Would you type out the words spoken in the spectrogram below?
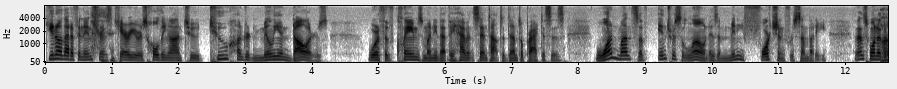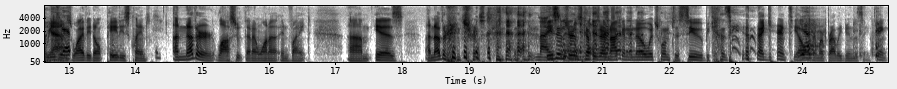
Do you know that if an insurance carrier is holding on to two hundred million dollars worth of claims money that they haven't sent out to dental practices, one month's of interest alone is a mini fortune for somebody. And that's one of the Oh, yeah. reasons why they don't pay these claims. Another lawsuit that I want to invite um, is another insurance. nice, These man. insurance companies are not going to know which one to sue because I guarantee all Yeah. of them are probably doing the same thing.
